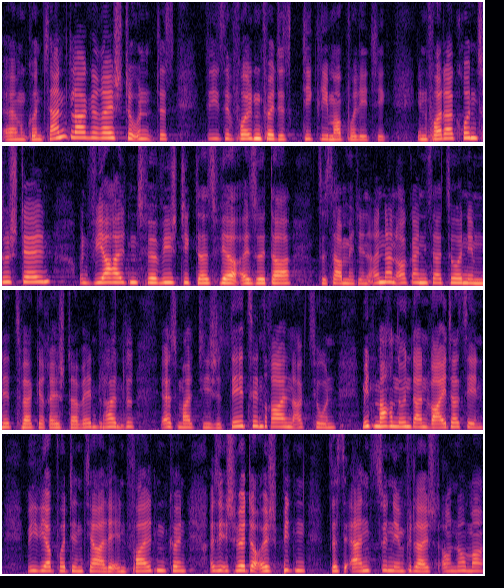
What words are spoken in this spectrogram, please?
ähm, Konzernklagerechte und das, diese Folgen für das, die Klimapolitik in den Vordergrund zu stellen. Und wir halten es für wichtig, dass wir also da zusammen mit den anderen Organisationen im Netzwerk Gerechter Welthandel erstmal diese dezentralen Aktionen mitmachen und dann weitersehen, wie wir Potenziale entfalten können. Also ich würde euch bitten, das ernst zu nehmen, vielleicht auch nochmal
